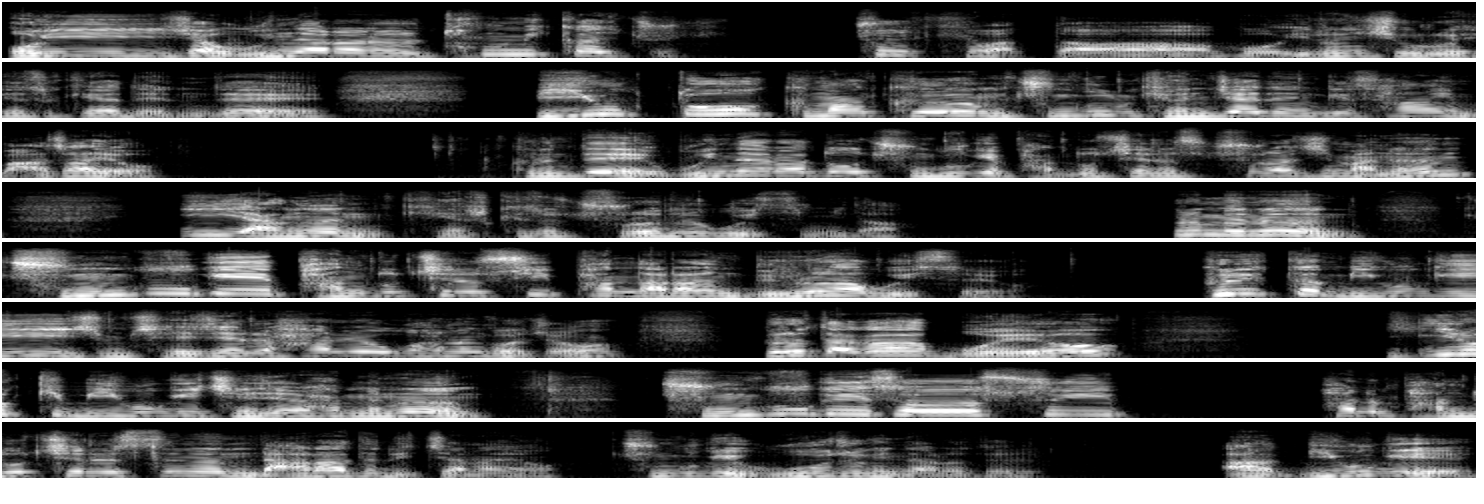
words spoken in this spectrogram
거의 자 우리나라를 턱밑까지 추격해 왔다. 뭐 이런 식으로 해석해야 되는데 미국도 그만큼 중국을 견제해야 되는 게 상황이 맞아요. 그런데 우리나라도 중국에 반도체를 수출하지만은 이 양은 계속해서 줄어들고 있습니다. 그러면은 중국의 반도체를 수입한 나라는 늘어나고 있어요. 그러니까 미국이 지금 제재를 하려고 하는 거죠. 그러다가 뭐예요? 이렇게 미국이 제재를 하면은 중국에서 수입하는 반도체를 쓰는 나라들 있잖아요. 중국의 우호적인 나라들. 아, 미국의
